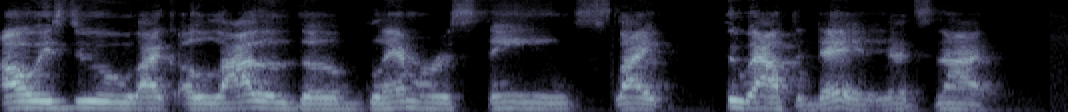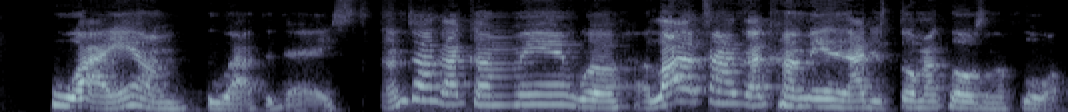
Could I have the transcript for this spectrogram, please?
I always do like a lot of the glamorous things like throughout the day. That's not who I am throughout the day. Sometimes I come in, well, a lot of times I come in and I just throw my clothes on the floor.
